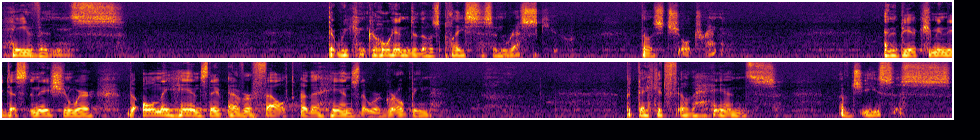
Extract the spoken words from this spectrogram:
havens, that we can go into those places and rescue those children. And it'd be a community destination where the only hands they've ever felt are the hands that were groping. But they could feel the hands of Jesus,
